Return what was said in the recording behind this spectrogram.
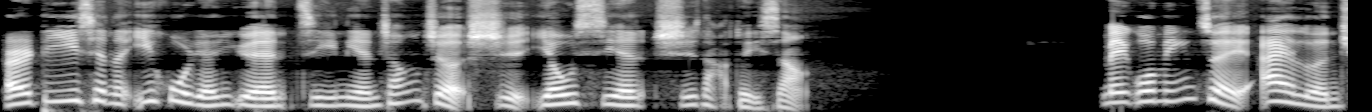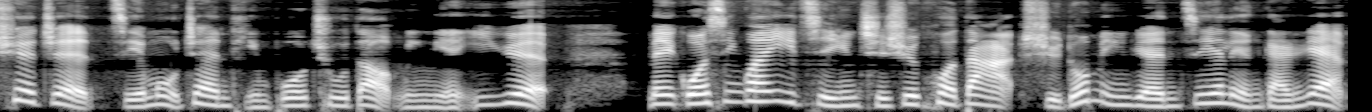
而第一线的医护人员及年长者是优先施打对象。美国名嘴艾伦确诊，节目暂停播出到明年一月。美国新冠疫情持续扩大，许多名人接连感染。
